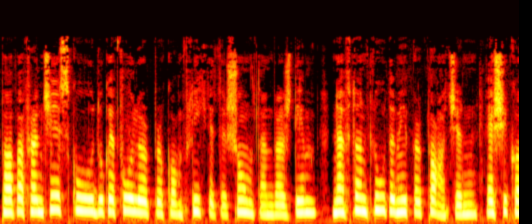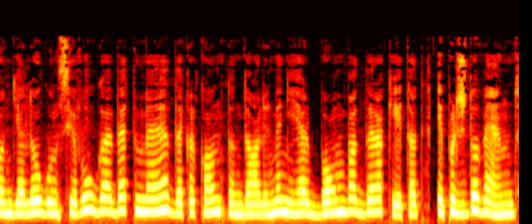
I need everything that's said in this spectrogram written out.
Papa Francesku, duke folur për konfliktet e shumta në vazhdim, na fton të lutemi për paqen, e shikon dialogun si rruga e vetme dhe kërkon të ndalen menjëherë bombat dhe raketat, e për çdo vend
